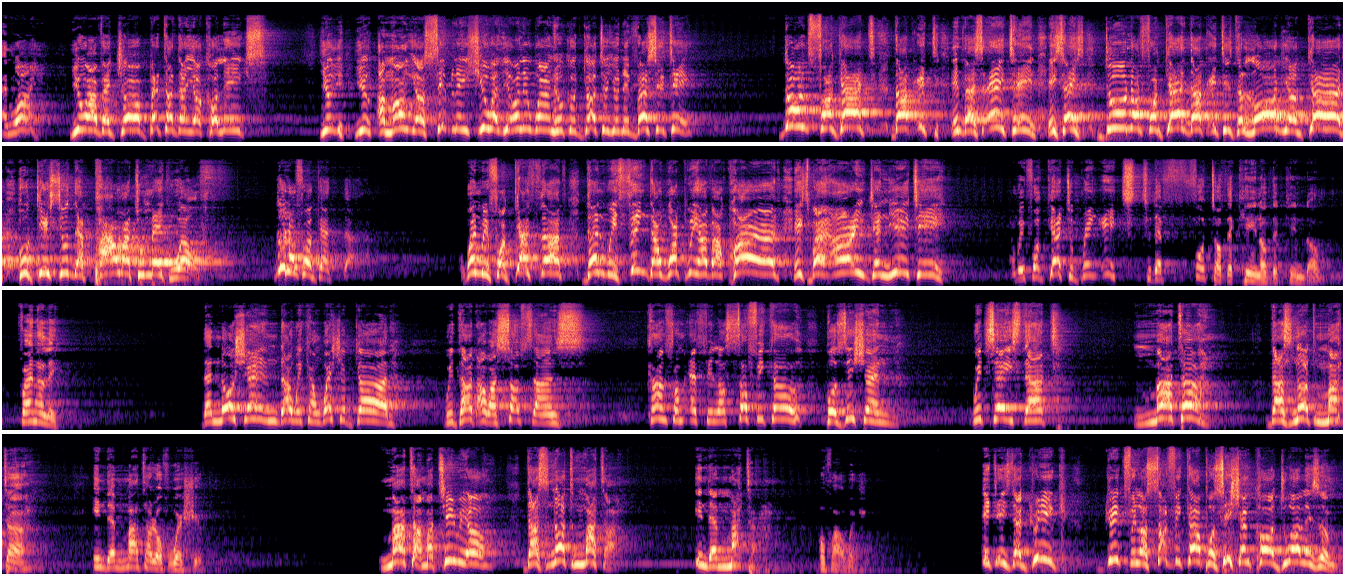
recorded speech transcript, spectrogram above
And why? You have a job better than your colleagues. You, you, among your siblings, you were the only one who could go to university. Don't forget that it, in verse 18, he says, do not forget that it is the Lord your God who gives you the power to make wealth. Do not forget that. When we forget that, then we think that what we have acquired is by our ingenuity. And we forget to bring it to the foot of the king of the kingdom. Finally, the notion that we can worship God without our substance comes from a philosophical position which says that matter does not matter in the matter of worship. Matter, material, does not matter in the matter of our worship. It is the Greek, Greek philosophical position called dualism.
